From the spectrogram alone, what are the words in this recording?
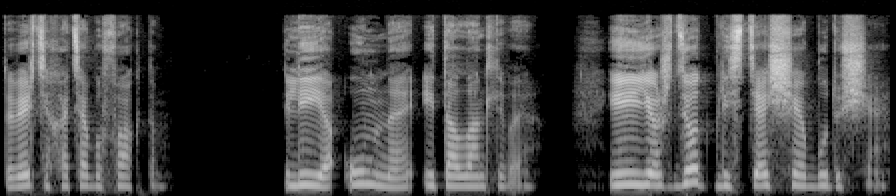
то верьте хотя бы фактам. Лия умная и талантливая, и ее ждет блестящее будущее.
